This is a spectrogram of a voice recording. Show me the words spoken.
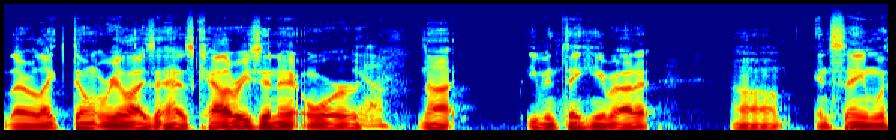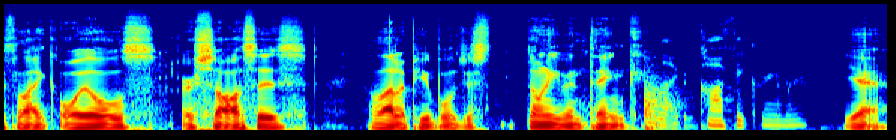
They're like don't realize it has calories in it or yeah. not even thinking about it. Um, and same with like oils or sauces. A lot of people just don't even think, Like coffee creamer. yeah,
